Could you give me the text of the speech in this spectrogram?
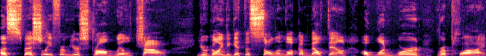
especially from your strong willed child. You're going to get the sullen look, a meltdown, a one word reply.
